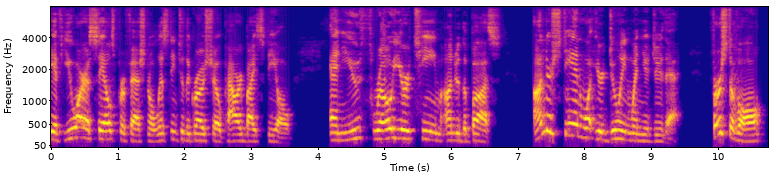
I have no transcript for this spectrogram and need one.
If you are a sales professional listening to the Grow Show powered by STIHL and you throw your team under the bus, understand what you're doing when you do that. First of all,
